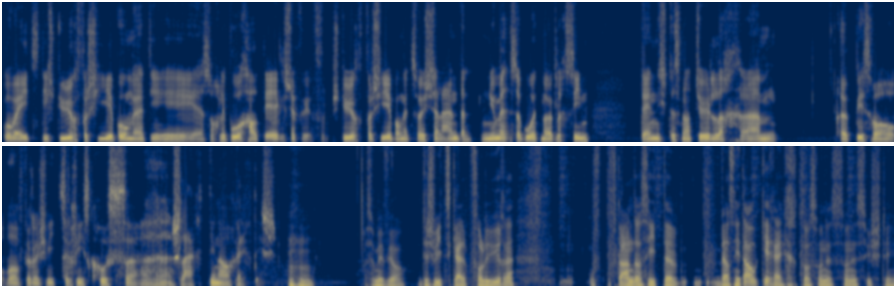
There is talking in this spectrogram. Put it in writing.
Und wenn jetzt die Steuerverschiebungen, die so ein bisschen buchhalterischen Steuerverschiebungen zwischen Ländern nicht mehr so gut möglich sind, dann ist das natürlich ähm, etwas, was für einen Schweizer Fiskus äh, eine schlechte Nachricht ist. Mhm. Also wir würden in der Schweiz Geld verlieren. Auf, auf der anderen Seite wäre es nicht auch gerecht, so ein, so ein System?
